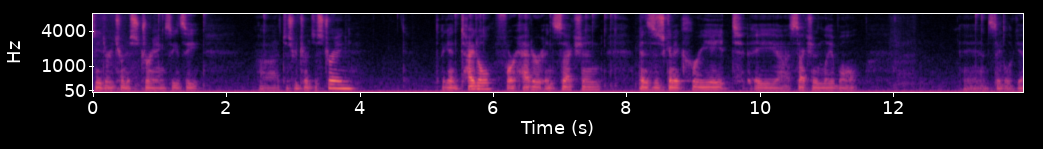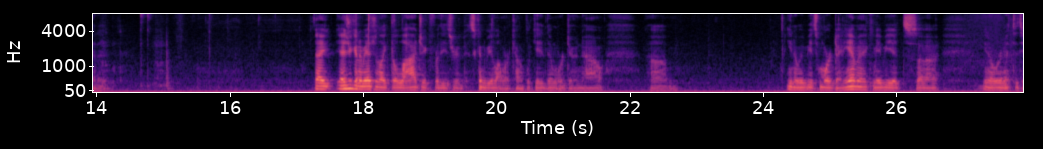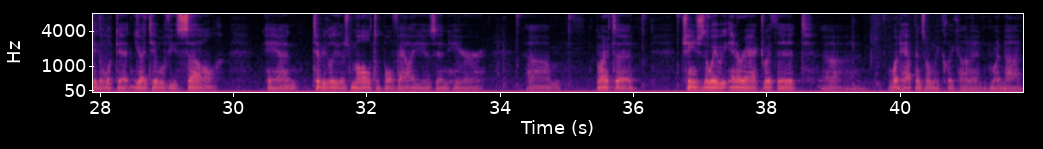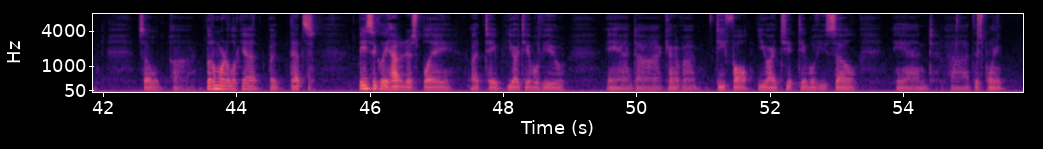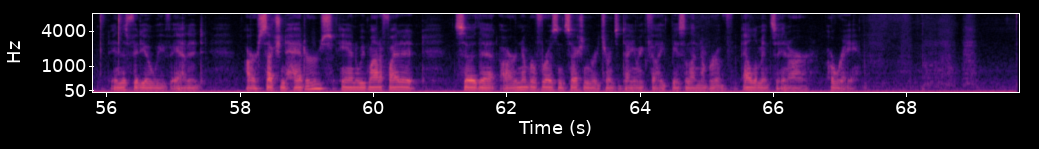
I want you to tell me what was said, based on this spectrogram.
just need to return a string. So you can see uh, it just returns a string. Again, title for header and section. And this is going to create a uh, section label. And let's take a look at it. Now, as you can imagine, like the logic for these, it's going to be a lot more complicated than what we're doing now. Um, you know, maybe it's more dynamic. Maybe it's, uh, you know, we're going to have to take a look at UI table view cell and typically there's multiple values in here. Um, we might have to change the way we interact with it, uh, what happens when we click on it and whatnot. So a uh, little more to look at, but that's basically how to display a UI table view and uh, kind of a default UI table view cell. And uh, at this point in this video, we've added our section headers and we modified it so that our number of rows in section returns a dynamic value based on the number of elements in our array.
